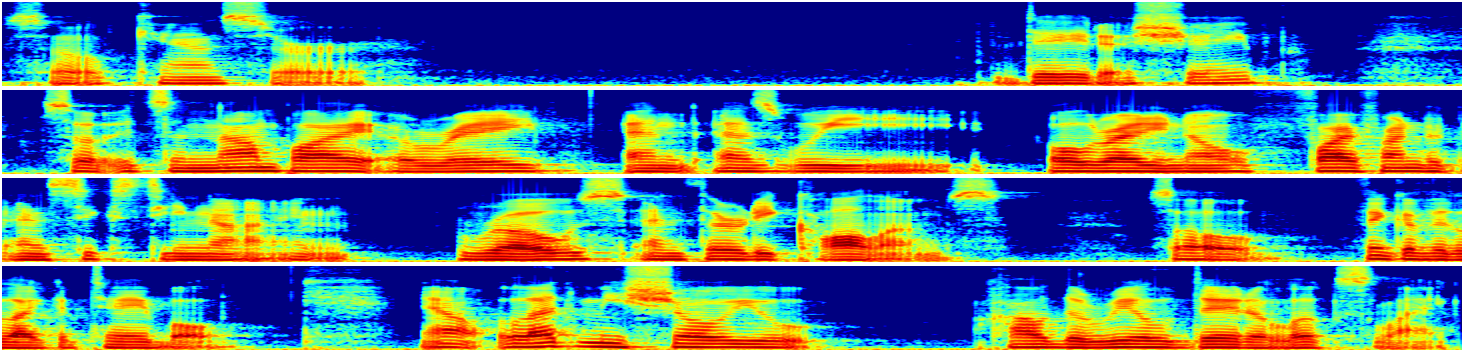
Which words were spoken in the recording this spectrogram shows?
So cancer data shape. So it's a NumPy array and as we already know 569 rows and 30 columns. So think of it like a table. Now let me show you how the real data looks like.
